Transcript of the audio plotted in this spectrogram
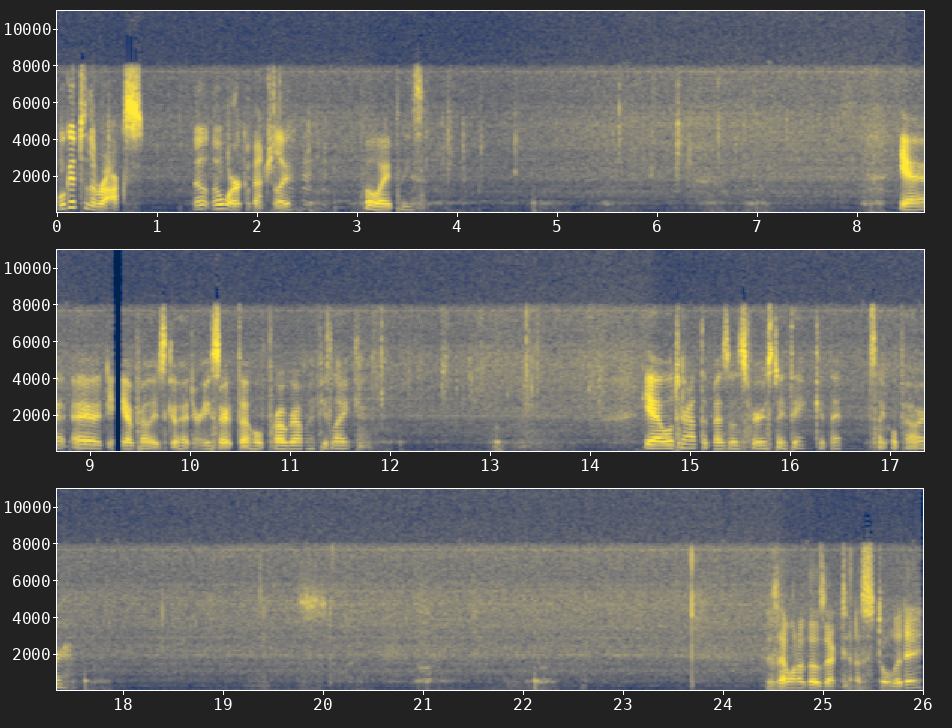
We'll get to the rocks. They'll, they'll work eventually. Pull away, please. Yeah, I would yeah, probably just go ahead and restart the whole program if you'd like. Yeah, we'll turn out the mesos first, I think, and then cycle power. Is that one of those Actinostolidae?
